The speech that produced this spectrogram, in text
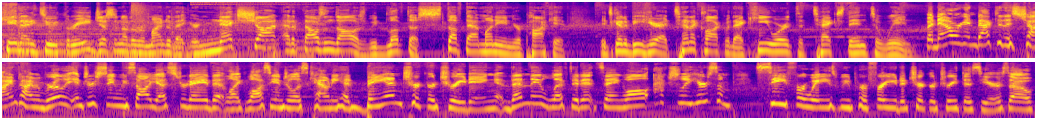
K92 3. Just another reminder that your next shot at $1,000, we'd love to stuff that money in your pocket. It's going to be here at 10 o'clock with that keyword to text in to win. But now we're getting back to this chime time. And really interesting, we saw yesterday that like Los Angeles County had banned trick or treating. Then they lifted it, saying, well, actually, here's some safer ways we'd prefer you to trick or treat this year. So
